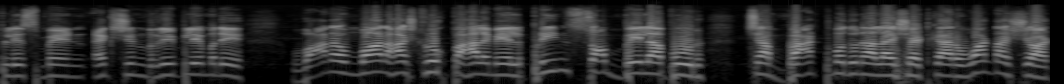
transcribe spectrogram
placement action replay मध्ये वारंवार हा स्ट्रोक पाहायला मिळेल. प्रिन्स ऑफ बेलापूर च्या बॅट मधून आलाय षटकार. वॉट अ शॉट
